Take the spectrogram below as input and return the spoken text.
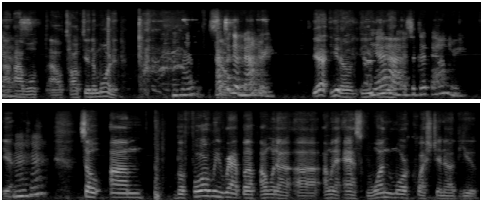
yes. I, I, will I'll talk to you in the morning. Mm-hmm. so, That's a good boundary. Yeah, you know. You, yeah, you it's a good boundary. Yeah. Mm-hmm. So um, before we wrap up, I wanna uh, I wanna ask one more question of you,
